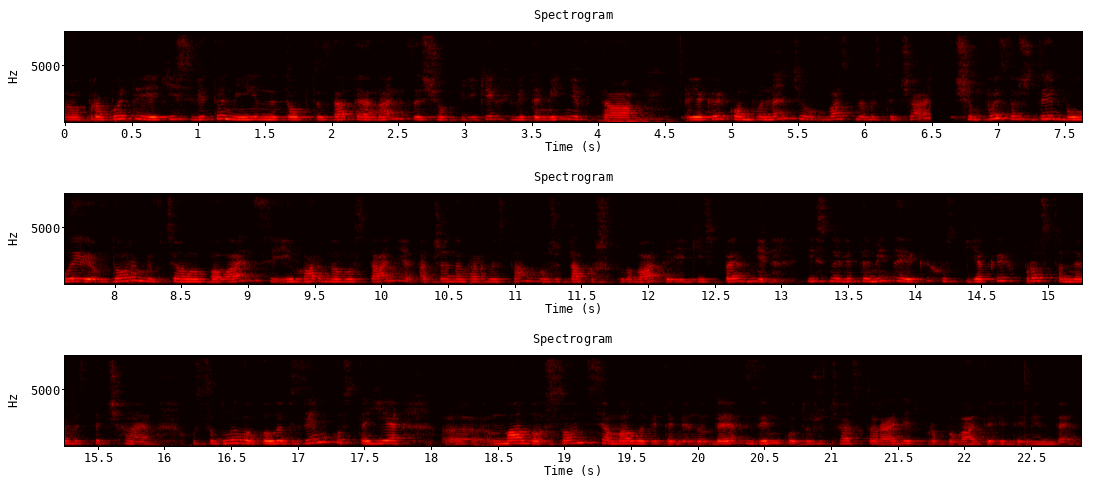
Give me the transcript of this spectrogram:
е, пропити якісь вітаміни, тобто здати аналізи, щоб яких вітамінів та яких компонентів у вас не вистачає. Щоб ви завжди були в нормі в цьому балансі і в гарному стані, адже на гарний стан може також впливати якісь певні дійсно вітаміни, якихось яких просто не вистачає. Особливо коли взимку стає е, мало сонця, мало вітаміну Д. Взимку дуже часто радять пропивати вітамін Д.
